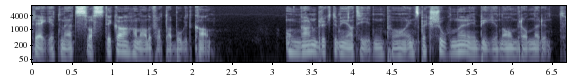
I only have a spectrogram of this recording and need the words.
preget med et svastika han hadde fått av Bogd Khan. Ungarn brukte mye av tiden på inspeksjoner i byen og områdene rundt,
